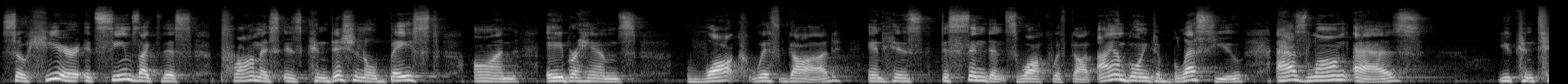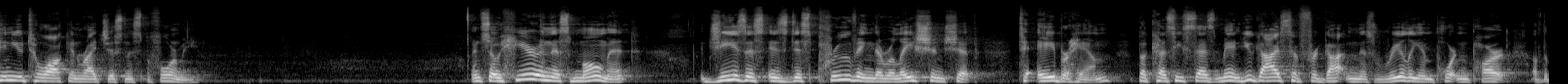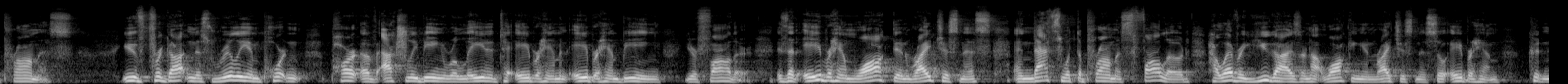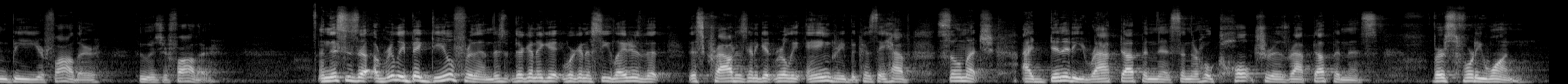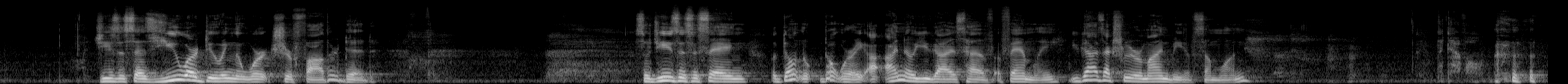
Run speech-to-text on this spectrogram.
So here it seems like this promise is conditional based on Abraham's walk with God and his descendants walk with God. I am going to bless you as long as you continue to walk in righteousness before me. And so, here in this moment, Jesus is disproving the relationship to Abraham because he says, Man, you guys have forgotten this really important part of the promise. You've forgotten this really important part of actually being related to Abraham and Abraham being your father. Is that Abraham walked in righteousness and that's what the promise followed. However, you guys are not walking in righteousness, so Abraham couldn't be your father, who is your father. And this is a, really big deal for them. they're going to get, we're going to see later that this crowd is going to get really angry because they have so much identity wrapped up in this and their whole culture is wrapped up in this. Verse 41, Jesus says, You are doing the works your father did. So Jesus is saying, Look, don't, don't worry. I, I know you guys have a family. You guys actually remind me of someone. The devil.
